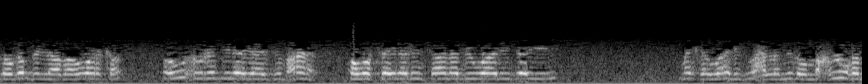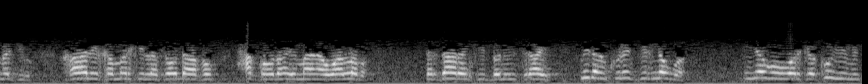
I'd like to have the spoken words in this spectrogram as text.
لو قبل الله ما هو ركا ووحوا رب إلهي سبحانه. ووصينا الإنسان بوالديه. مركا والد وحلا منه مخلوقا مجلو خالقا مركا لصودا فو حقا دائمانا والبا سردارا كي بنو إسرائيل مدان كل جرنا هو إياهو واركا كيمي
